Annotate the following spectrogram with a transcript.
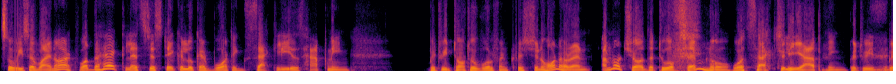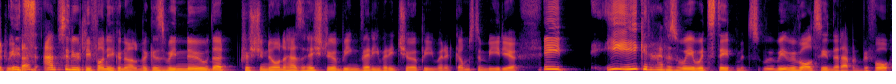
So we said, why not? What the heck? Let's just take a look at what exactly is happening between Toto Wolff and Christian Horner, and I'm not sure the two of them know what's actually happening between between it's them. absolutely funny, Kunal, because we knew that Christian Horner has a history of being very, very chirpy when it comes to media. He he, he can have his way with statements. We, we've all seen that happen before.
